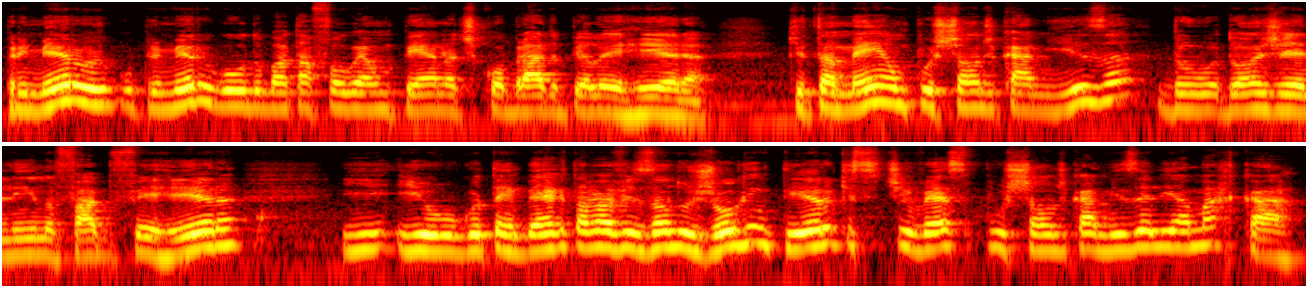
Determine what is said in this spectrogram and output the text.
primeiro, o primeiro gol do Botafogo é um pênalti cobrado pelo Herrera, que também é um puxão de camisa do, do Angelino Fábio Ferreira. E, e o Gutenberg estava avisando o jogo inteiro que se tivesse puxão de camisa ele ia marcar.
